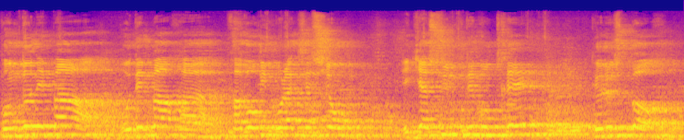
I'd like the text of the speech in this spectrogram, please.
qu'on ne donnait pas au départ euh, favoris pour l'accession et qui a su nous démontrer que le sport,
